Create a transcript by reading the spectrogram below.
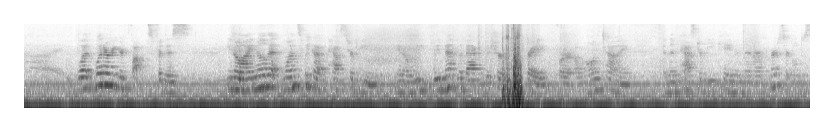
uh, what, what are your thoughts for this? You know, I know that once we got Pastor B, you know, we, we met in the back of the church and prayed for a long time, and then Pastor B came, and then our prayer circle just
